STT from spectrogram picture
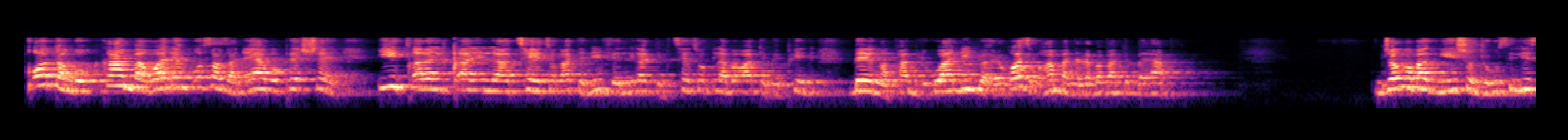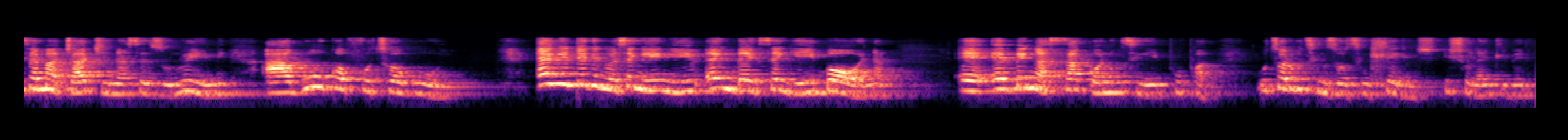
Kodwa ngokuhamba kwale nkosazana yabo phesheya icala liqale lathethwa kade livele kade kuthethwa kulaba kade bepheli bengaphambili kwalindwa kwaze kuhamba nalaba abantu behamba. Njengoba ngisho nje ukuthi lisemajajini asezulwini akukho futhi okunye. Enye into engibeke sengiyibona um ebengasagona ukuthi ngiyiphupha uthole ukuthi ngizothi ngihleli nje isho la endlibeni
